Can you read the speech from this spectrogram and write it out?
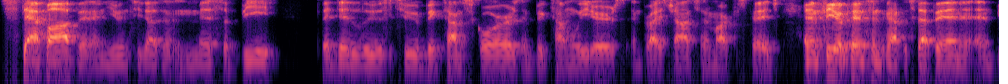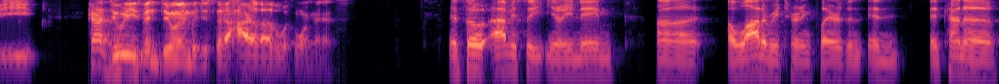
step up and, and UNC doesn't miss a beat they did lose two big time scorers and big time leaders in Bryce Johnson and Marcus Paige. And then Theo Pinson's gonna have to step in and, and be kind of do what he's been doing, but just at a higher level with more minutes. And so obviously, you know, you name uh, a lot of returning players and and and kind of,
